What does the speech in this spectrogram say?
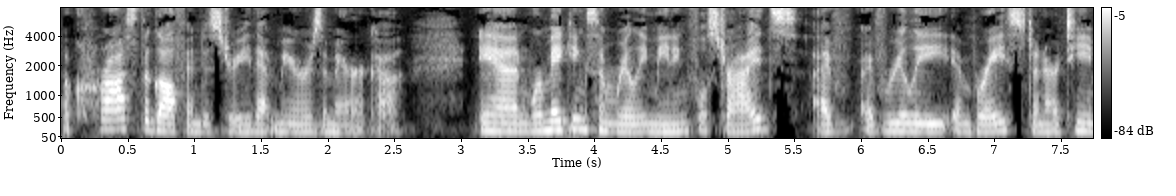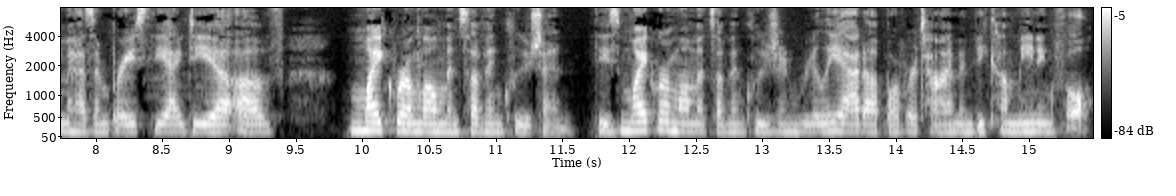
across the golf industry that mirrors America. And we're making some really meaningful strides. I've, I've really embraced, and our team has embraced the idea of micro moments of inclusion. These micro moments of inclusion really add up over time and become meaningful.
